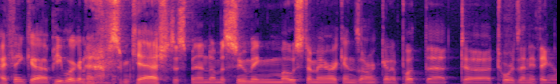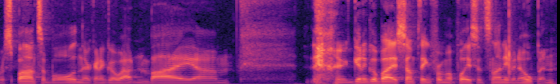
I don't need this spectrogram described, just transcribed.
I think uh, people are gonna have some cash to spend. I'm assuming most Americans aren't gonna put that uh, towards anything responsible, and they're gonna go out and buy. Um, gonna go buy something from a place that's not even open,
